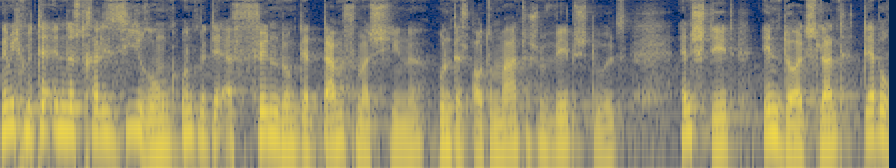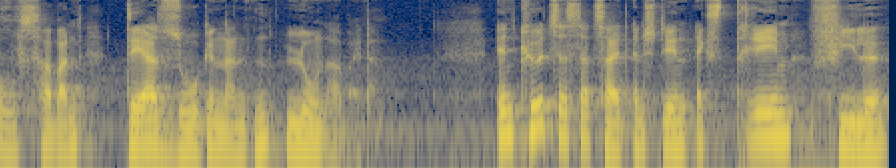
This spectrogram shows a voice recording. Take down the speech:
nämlich mit der Industrialisierung und mit der Erfindung der Dampfmaschine und des automatischen Webstuhls entsteht in Deutschland der Berufsverband der sogenannten Lohnarbeiter. In kürzester Zeit entstehen extrem viele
